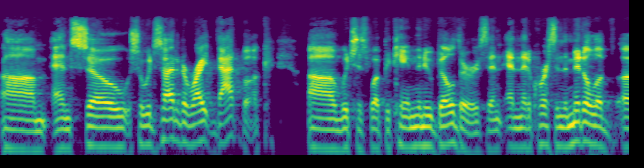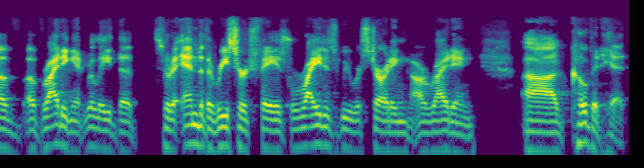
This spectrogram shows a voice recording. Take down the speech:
Um, and so, so we decided to write that book, uh, which is what became the New Builders. And, and then, of course, in the middle of, of, of writing it, really the sort of end of the research phase, right as we were starting our writing, uh, COVID hit.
